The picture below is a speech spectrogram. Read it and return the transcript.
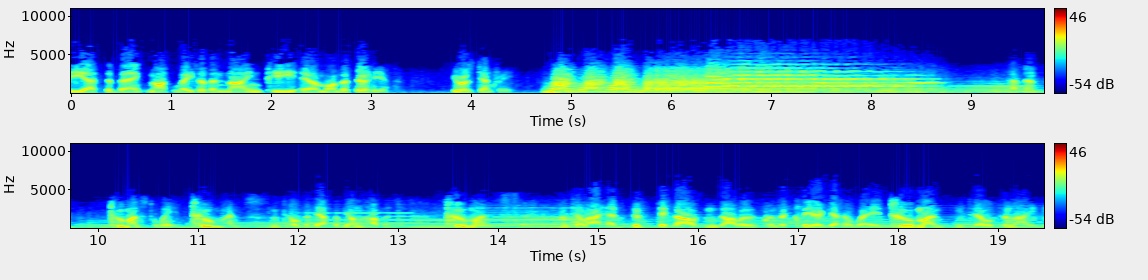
be at the bank not later than 9 p.m. on the 30th. Yours, Gentry. That meant two months to wait. Two months until the death of young Hubbard. Two months until I had $50,000 and a clear getaway. Two months until tonight.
